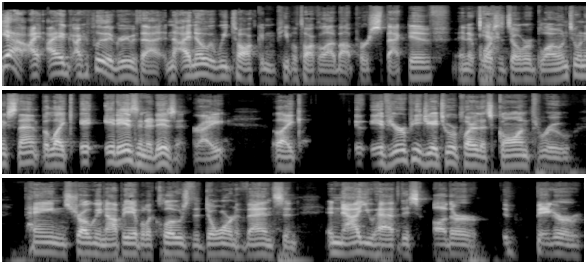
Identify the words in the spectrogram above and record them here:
Yeah, I, I, I completely agree with that. And I know we talk and people talk a lot about perspective, and of course yeah. it's overblown to an extent, but like it, it is and it isn't, right? Like if you're a PGA Tour player that's gone through pain and struggling, not be able to close the door in events, and and now you have this other bigger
